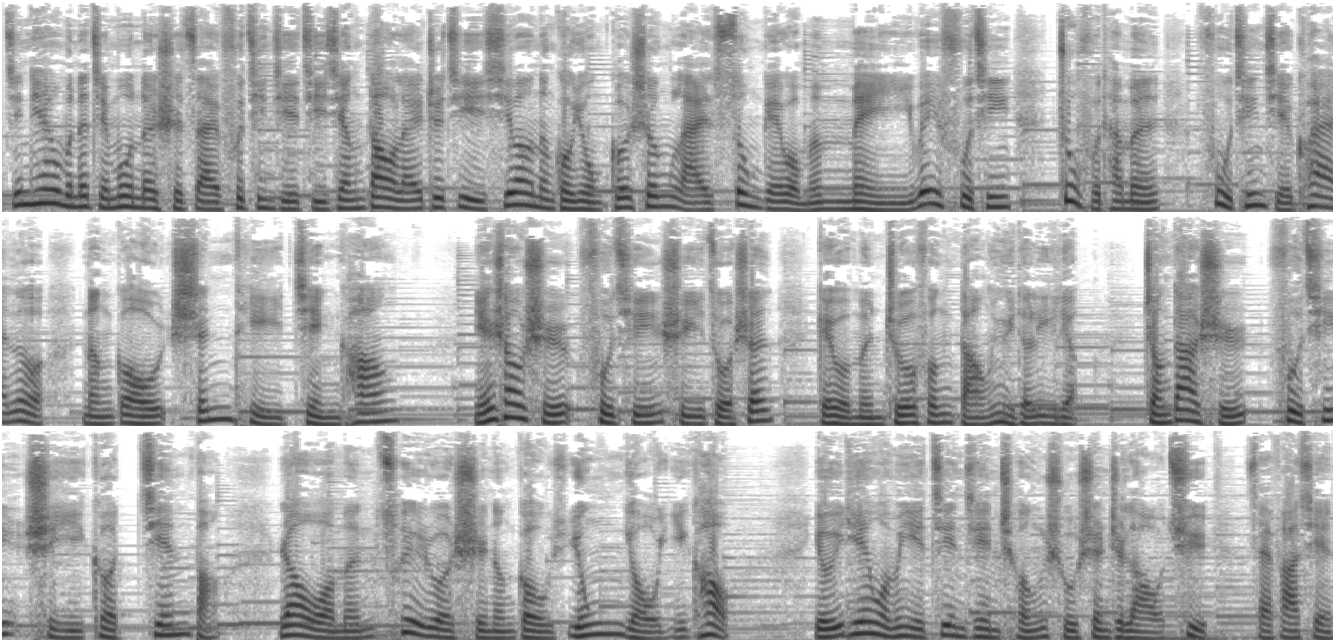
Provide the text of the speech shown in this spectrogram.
今天我们的节目呢是在父亲节即将到来之际，希望能够用歌声来送给我们每一位父亲，祝福他们父亲节快乐，能够身体健康。年少时，父亲是一座山，给我们遮风挡雨的力量；长大时，父亲是一个肩膀。让我们脆弱时能够拥有依靠，有一天我们也渐渐成熟，甚至老去，才发现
